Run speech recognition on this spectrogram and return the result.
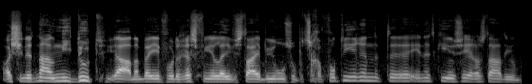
als je het nou niet doet, ja, dan ben je voor de rest van je leven sta je bij ons op het schafot hier in het, in het Kyocera stadion.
